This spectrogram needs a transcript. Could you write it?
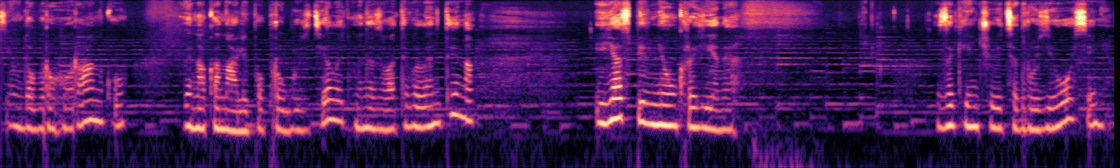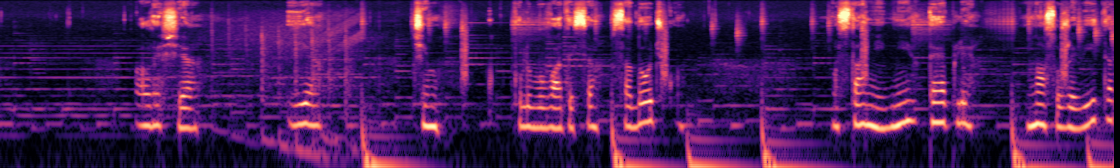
Всім доброго ранку. Ви на каналі Попробуй зробити. Мене звати Валентина. І я з півдня України. Закінчується, друзі, осінь. Але ще є чим полюбуватися в садочку. Останні дні теплі. У нас уже вітер.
